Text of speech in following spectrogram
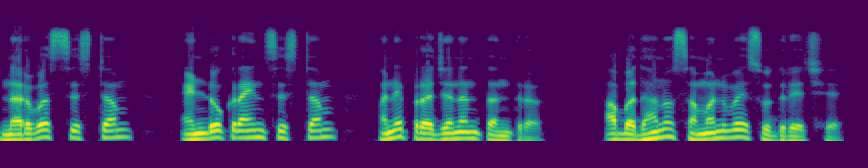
નર્વસ સિસ્ટમ, એન્ડોક્રાઇન સિસ્ટમ અને પ્રજનનતંત્ર આ બધાનો સમન્વય સુધરે છે.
